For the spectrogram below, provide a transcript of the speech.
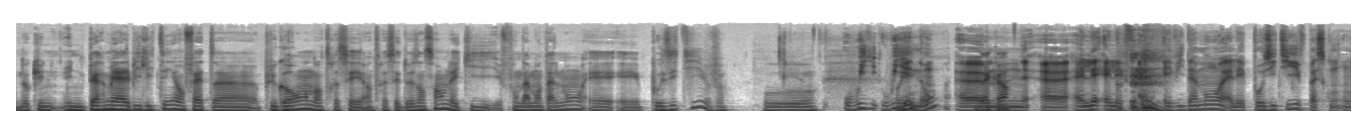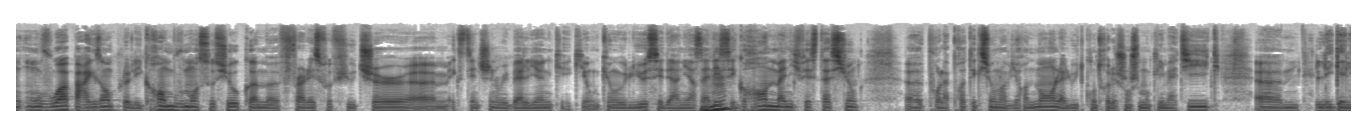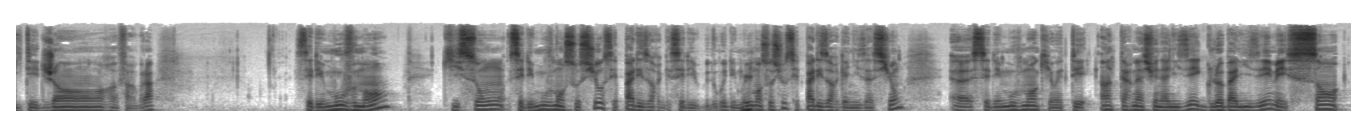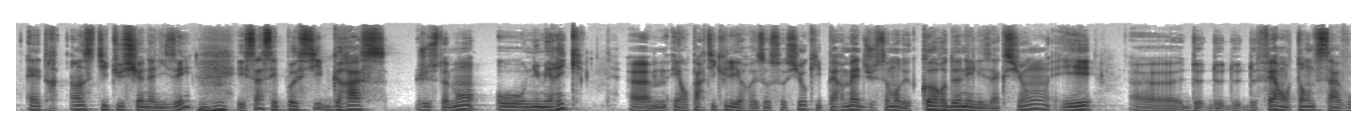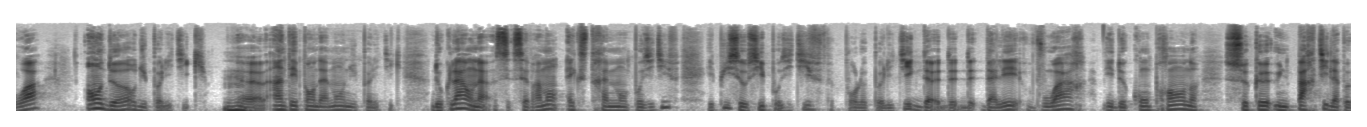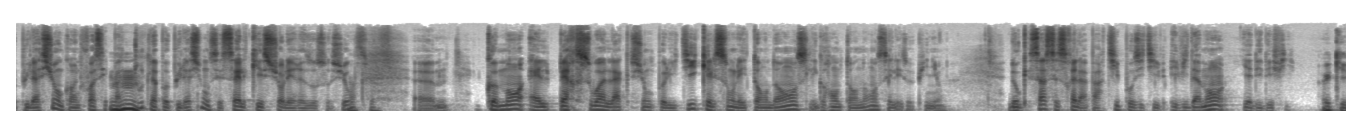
Donc une, une perméabilité en fait euh, plus grande entre ces, entre ces deux ensembles et qui fondamentalement est, est positive ou... Oui, oui, Oui. et non. Euh, D'accord. euh, elle est, elle est, elle- évidemment, elle est positive parce qu'on on- on voit par exemple les grands mouvements sociaux comme euh, Fridays for Future, euh, Extinction Rebellion qui, qui ont, qui ont eu lieu ces dernières années, Mhm. ces grandes manifestations euh, pour la protection de l'environnement, la lutte contre le changement climatique, euh, l'égalité de genre, enfin voilà. C'est des mouvements qui sont, c'est des mouvements sociaux, c'est pas des, orga- c'est des, oui, des Oui. mouvements sociaux, c'est pas des organisations. Euh, c'est des mouvements qui ont été internationalisés, globalisés, mais sans être institutionnalisés. Mhm. Et ça, c'est possible grâce justement au numérique euh, et en particulier aux réseaux sociaux qui permettent justement de coordonner les actions et euh, de, de- de- de faire entendre sa voix en dehors du politique, Mhm. euh, indépendamment du politique. Donc là, on a, c'est vraiment extrêmement positif. Et puis c'est aussi positif pour le politique d'aller voir et de comprendre ce qu'une partie de la population, encore une fois, c'est pas Mhm. toute la population, c'est celle qui est sur les réseaux sociaux, euh, comment elle perçoit l'action politique, quelles sont les tendances, les grandes tendances et les opinions. Donc ça, ce serait la partie positive. Évidemment, il y a des défis. Ok.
